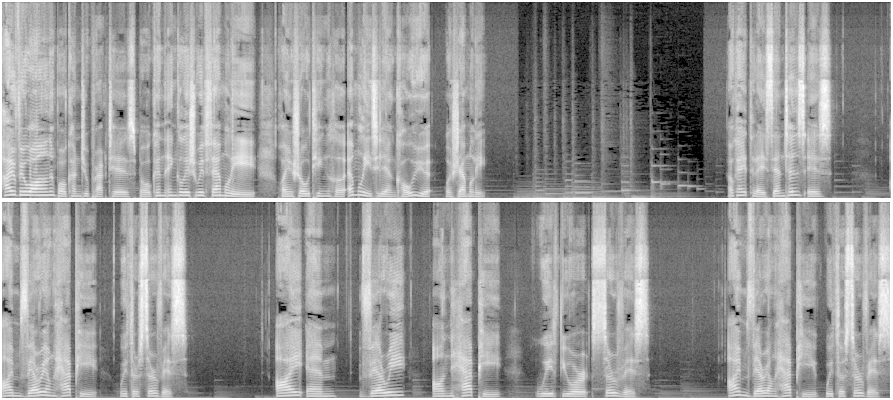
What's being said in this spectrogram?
Hi everyone, welcome to practice spoken English with Emily. 欢迎收听和 Emily 一起练口语，我是 Emily。Okay, today's sentence is I'm very unhappy with the service. I am very unhappy with your service. I'm very unhappy with the service.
